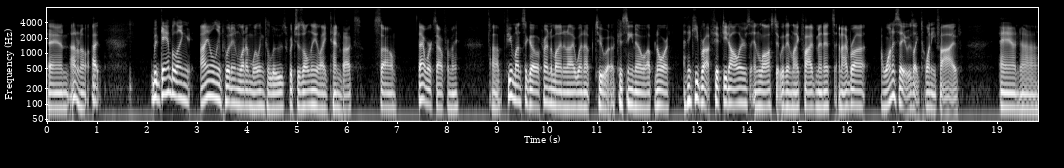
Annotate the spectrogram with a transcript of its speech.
and I don't know. I with gambling, I only put in what I'm willing to lose, which is only like ten bucks. So that works out for me. Uh, a few months ago, a friend of mine and I went up to a casino up north. I think he brought fifty dollars and lost it within like five minutes, and I brought I want to say it was like 25. And uh,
